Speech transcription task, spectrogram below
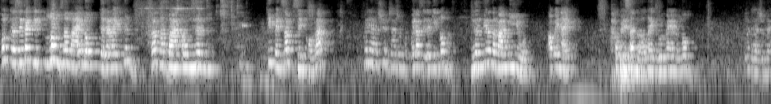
พอเกิดเศรษฐกิจล่มสลายลงเกิดอะไรขึ้น รัฐบาลเอาเงิน ที่เป็นทรัพย์สินของรัฐไม่ได้มาช่วยประชาชนเวลาเศรษฐกิจล่ม เงินที่รัฐบาลมีอยู่ เอาไปไหน เอาไปสนองนายทุนไม่ให้มันล่มแล้วประชาชนได้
